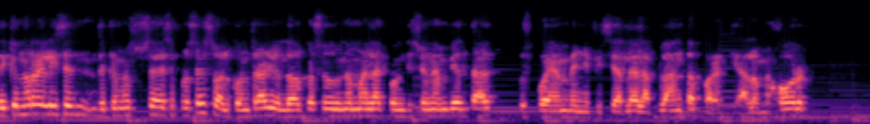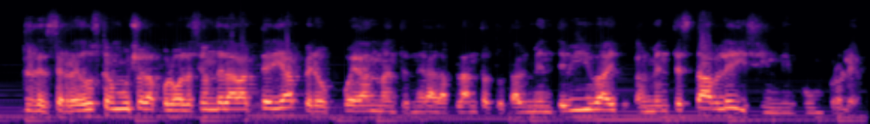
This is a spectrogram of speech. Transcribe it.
de que no realicen, de que no suceda ese proceso, al contrario, en dado caso de una mala condición ambiental, pues puedan beneficiarle a la planta para que a lo mejor se reduzca mucho la población de la bacteria, pero puedan mantener a la planta totalmente viva y totalmente estable y sin ningún problema.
